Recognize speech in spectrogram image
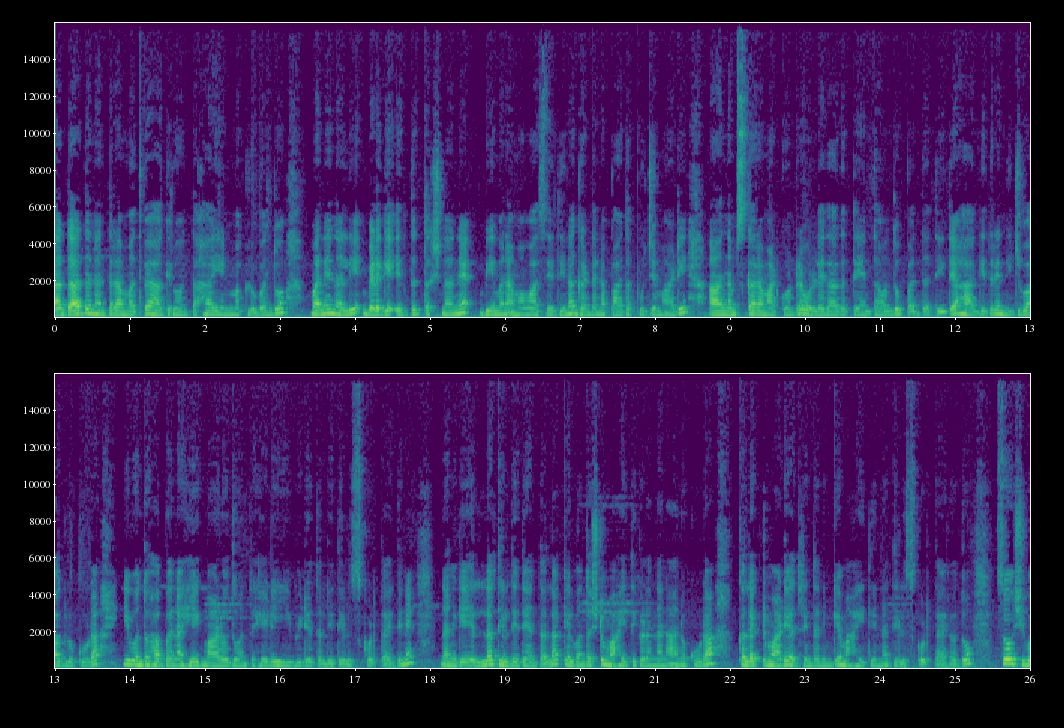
ಅದಾದ ನಂತರ ಮದುವೆ ಆಗಿರುವಂತಹ ಹೆಣ್ಮಕ್ಳು ಬಂದು ಮನೆಯಲ್ಲಿ ಬೆಳಗ್ಗೆ ಎದ್ದ ತಕ್ಷಣವೇ ಭೀಮನ ಅಮಾವಾಸ್ಯೆ ದಿನ ಗಂಡನ ಪಾದ ಪೂಜೆ ಮಾಡಿ ನಮಸ್ಕಾರ ಮಾಡಿಕೊಂಡ್ರೆ ಒಳ್ಳೆಯದಾಗತ್ತೆ ಅಂತ ಒಂದು ಪದ್ಧತಿ ಇದೆ. ಹಾಗಿದ್ರೆ ನಿಜವಾಗ್ಲೂ ಕೂಡ ಈ ಒಂದು ಹಬ್ಬನ ಹೇಗೆ ಮಾಡೋದು ಅಂತ ಹೇಳಿ ಈ ವಿಡಿಯೋದಲ್ಲಿ ತಿಳಿಸ್ಕೊಡ್ತಾ ಇದ್ದೀನಿ. ನನಗೆ ಎಲ್ಲ ತಿಳಿದಿದೆ ಅಂತಲ್ಲ, ಕೆಲವೊಂದಷ್ಟು ಮಾಹಿತಿಗಳನ್ನು ನಾನು ಕೂಡ ಕಲೆಕ್ಟ್ ಮಾಡಿ ಅದರಿಂದ ನಿಮಗೆ ಮಾಹಿತಿಯನ್ನು ತಿಳಿಸ್ಕೊಡ್ತಾ ಇರೋದು. ಸೊ ಶಿವ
